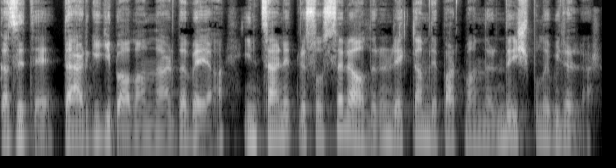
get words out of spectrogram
gazete, dergi gibi alanlarda veya internet ve sosyal ağların reklam departmanlarında iş bulabilirler.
